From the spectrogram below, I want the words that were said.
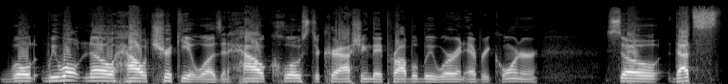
will we won't know how tricky it was and how close to crashing they probably were in every corner. So that's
